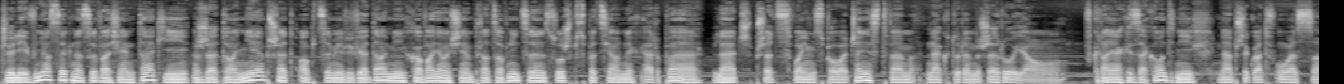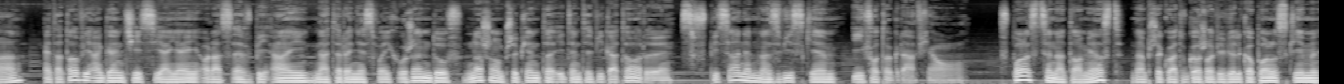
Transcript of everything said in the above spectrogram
Czyli wniosek nasuwa się taki, że to nie przed obcymi wywiadami chowają się pracownicy służb specjalnych RP, lecz przed swoim społeczeństwem, na którym żerują. W krajach zachodnich, np. w USA, etatowi agenci CIA oraz FBI na terenie swoich urzędów noszą przypięte identyfikatory z wpisanym nazwiskiem i fotografią. W Polsce natomiast, na przykład w Gorzowie Wielkopolskim,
